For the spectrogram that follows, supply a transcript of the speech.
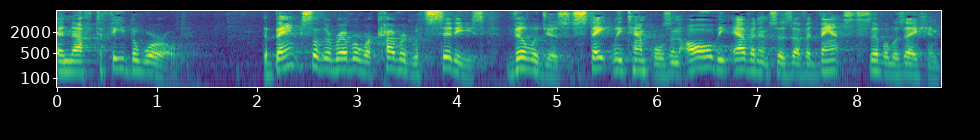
enough to feed the world. The banks of the river were covered with cities, villages, stately temples, and all the evidences of advanced civilization,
